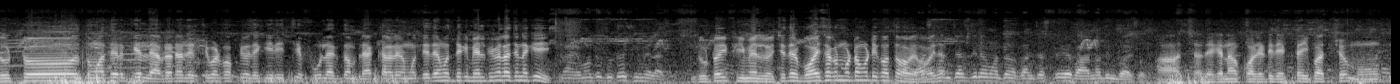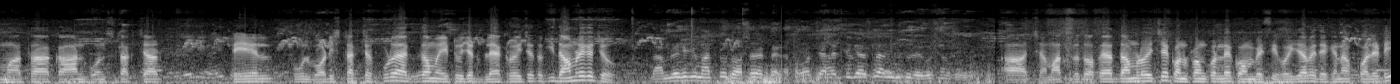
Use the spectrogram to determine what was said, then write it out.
দুটো তোমাদেরকে ল্যাবরেটর রিট্রিভার পপিও দেখিয়ে দিচ্ছি। ফুল একদম ব্ল্যাক কালারের মধ্যে। এদের মধ্যে কি মেল ফিমেল আছে নাকি? না এর মধ্যে দুটোই ফিমেল আছে। দুটোই ফিমেল রয়েছে। এদের বয়স এখন মোটামুটি কত হবে? দিনের মতো পঞ্চাশ থেকে বান্ন দিন বয়স হবে। আচ্ছা দেখে নাও কোয়ালিটি দেখতেই পাচ্ছ। মুখ মাথা কান bone structure tail full body structure পুরো একদম এ টু জেড ব্ল্যাক রয়েছে। তো কি দাম রেখেছো? দাম রেখেছি মাত্র দশ হাজার টাকা। তোমার চ্যানেল থেকে আসলে আমি কিছু রেগুলেশন করব। আচ্ছা মাত্র দশ হাজার দাম রয়েছে। কনফার্ম করলে কম বেশি হয়ে যাবে। দেখে নাও কোয়ালিটি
